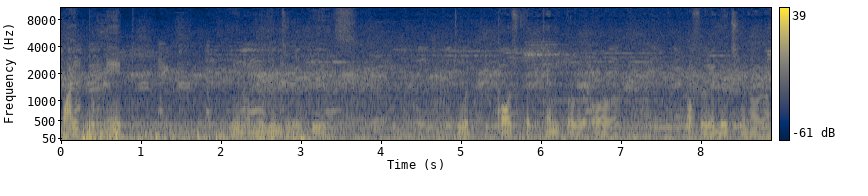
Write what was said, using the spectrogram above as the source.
why donate you know millions of rupees to a cause of a temple or of a religion or a,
